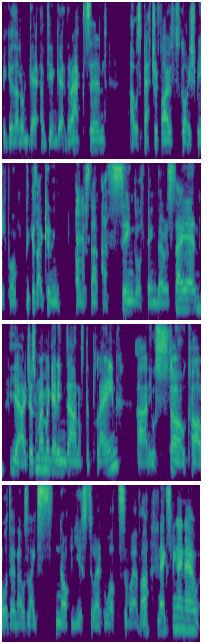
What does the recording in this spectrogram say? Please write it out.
because I don't get. I didn't get their accent. I was petrified of Scottish people because I couldn't understand a single thing they were saying. Yeah, I just remember getting down off the plane and it was so cold and I was like not used to it whatsoever. Next thing I know,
